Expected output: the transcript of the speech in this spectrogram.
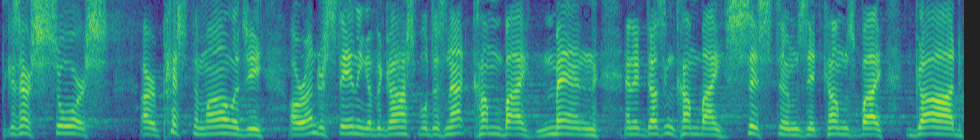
Because our source, our epistemology, our understanding of the gospel does not come by men and it doesn't come by systems. It comes by God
